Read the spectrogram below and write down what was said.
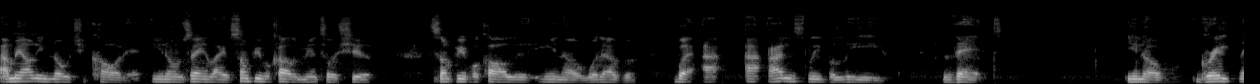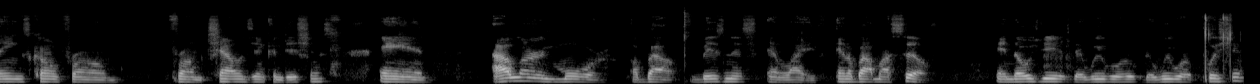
I mean, I don't even know what you call that. You know what I'm saying? Like some people call it mentorship, some people call it, you know, whatever. But I, I honestly believe that you know great things come from from challenging conditions and I learned more about business and life and about myself in those years that we were that we were pushing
